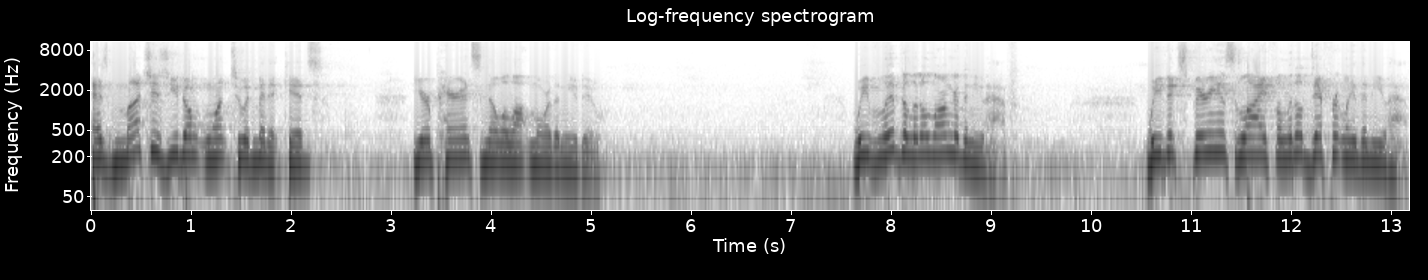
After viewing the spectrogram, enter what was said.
as much as you don't want to admit it, kids, your parents know a lot more than you do. We've lived a little longer than you have. We've experienced life a little differently than you have.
